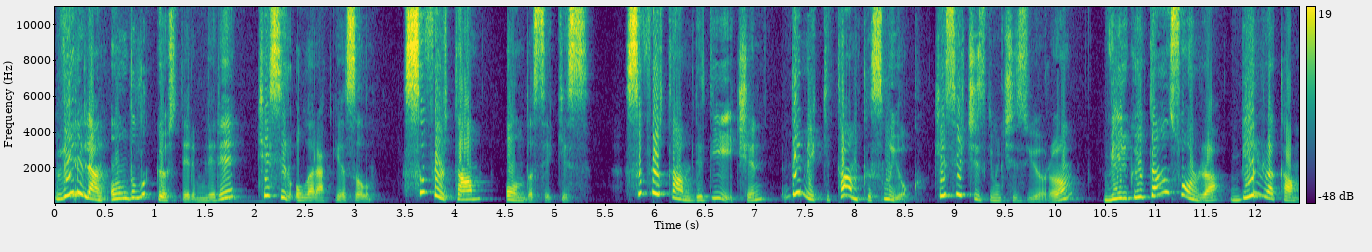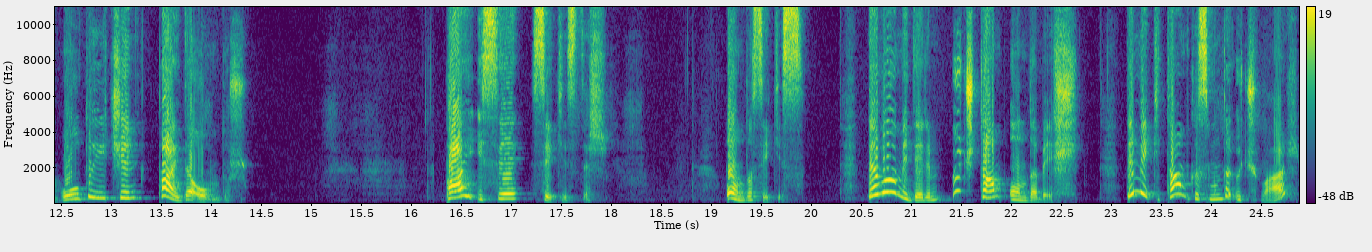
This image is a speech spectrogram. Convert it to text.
verilen ondalık gösterimleri kesir olarak yazalım. 0 tam 10'da 8. 0 tam dediği için demek ki tam kısmı yok. Kesir çizgimi çiziyorum. Virgülden sonra bir rakam olduğu için payda 10'dur. Pay ise 8'dir. 10'da 8. Devam edelim. 3 tam 10'da 5. Demek ki tam kısmında 3 var.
